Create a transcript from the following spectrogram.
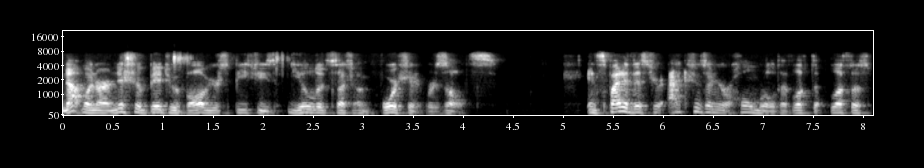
Not when our initial bid to evolve your species yielded such unfortunate results. In spite of this, your actions on your homeworld have left, left us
